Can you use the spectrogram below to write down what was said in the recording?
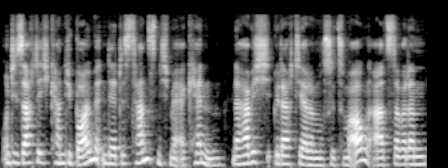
und die sagte, ich kann die Bäume in der Distanz nicht mehr erkennen. Da habe ich gedacht, ja, dann muss sie zum Augenarzt, aber dann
